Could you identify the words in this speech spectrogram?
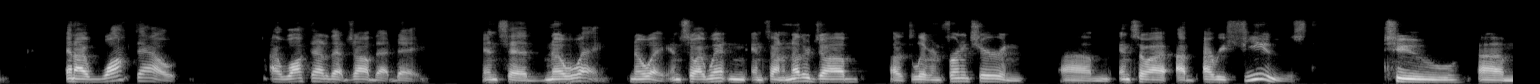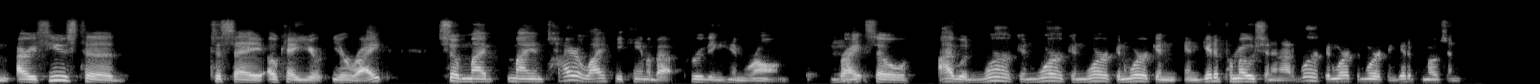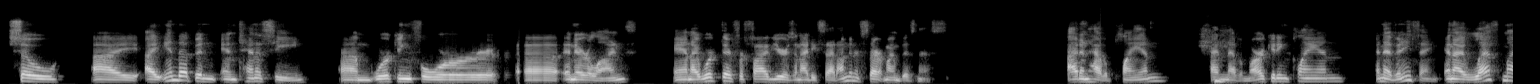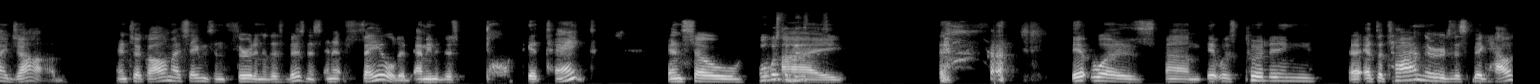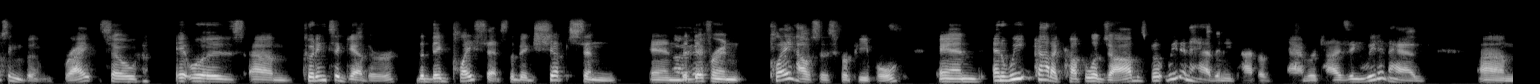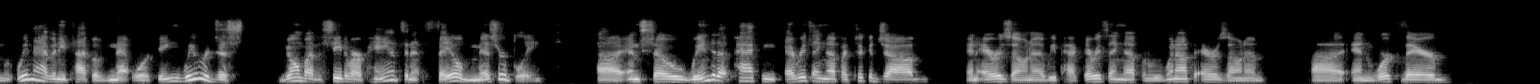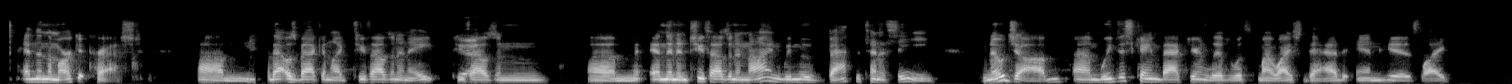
And I walked out, I walked out of that job that day and said, no way, no way. And so I went and, and found another job. I was delivering furniture. And, um, and so I, I, I refused to, um, I refuse to, to say, okay, you're, you're right. So my, my entire life became about proving him wrong. Mm-hmm. Right. So I would work and work and work and work and, and get a promotion and I'd work and work and work and get a promotion. So I, I end up in, in Tennessee um, working for uh, an airlines and I worked there for five years and I decided I'm going to start my own business. I didn't have a plan. I didn't have a marketing plan. I didn't have anything. And I left my job and took all of my savings and threw it into this business and it failed. It, I mean, it just, it tanked. And so what was the? I, it was um, it was putting at the time there was this big housing boom, right? So it was um, putting together the big play sets, the big ships, and and oh, the yeah. different playhouses for people. And and we got a couple of jobs, but we didn't have any type of advertising. We didn't have um, we didn't have any type of networking. We were just going by the seat of our pants, and it failed miserably. Uh, and so we ended up packing everything up. I took a job in Arizona. We packed everything up and we went out to Arizona uh, and worked there. And then the market crashed. Um, that was back in like 2008, 2000. Um, and then in 2009, we moved back to Tennessee. No job. Um, we just came back here and lived with my wife's dad in his like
